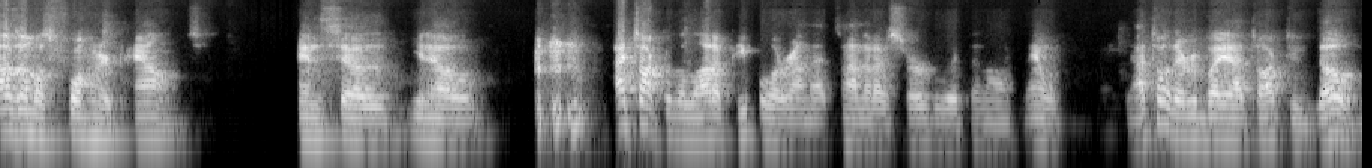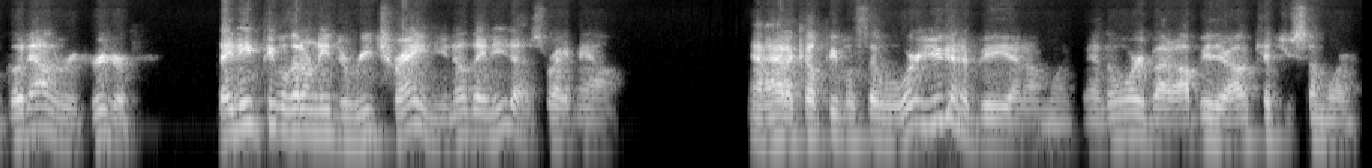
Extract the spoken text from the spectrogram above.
I was almost 400 pounds, and so you know, I talked with a lot of people around that time that I served with, and I'm like, man, I told everybody I talked to, go, go down to the recruiter. They need people that don't need to retrain. You know, they need us right now. And I had a couple people say, well, where are you going to be? And I'm like, man, don't worry about it. I'll be there. I'll catch you somewhere.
